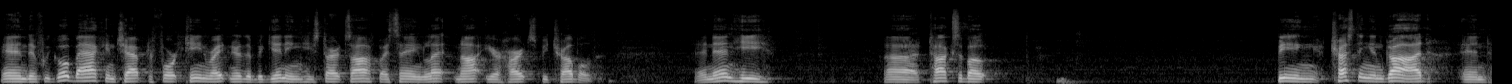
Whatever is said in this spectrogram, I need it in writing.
And if we go back in chapter 14, right near the beginning, he starts off by saying, Let not your hearts be troubled. And then he uh, talks about being trusting in God and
